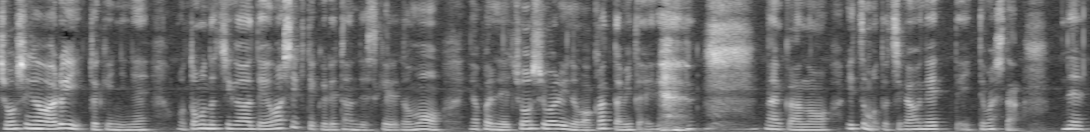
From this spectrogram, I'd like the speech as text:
調子が悪い時にね、お友達が電話してきてくれたんですけれども、やっぱりね、調子悪いの分かったみたいで なんかあの、いつもと違うねって言ってました。ね、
